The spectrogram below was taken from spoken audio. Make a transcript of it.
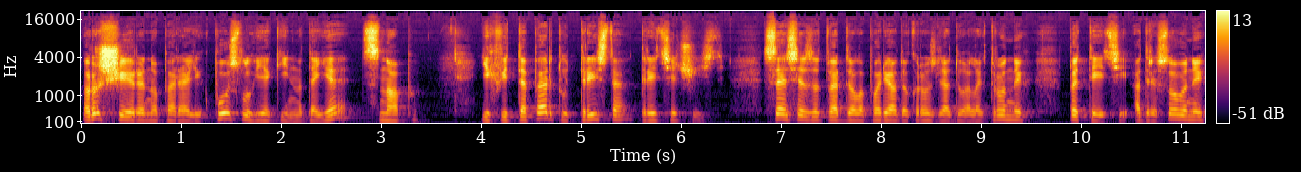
Розширено перелік послуг, які надає ЦНАП. Їх відтепер тут 336. Сесія затвердила порядок розгляду електронних петицій, адресованих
